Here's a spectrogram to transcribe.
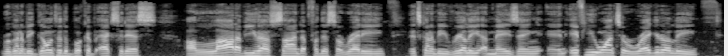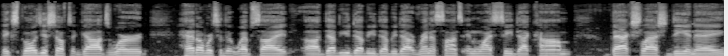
We're going to be going through the book of Exodus. A lot of you have signed up for this already. It's going to be really amazing. And if you want to regularly expose yourself to God's Word, head over to the website, uh, www.renaissancenyc.com backslash DNA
